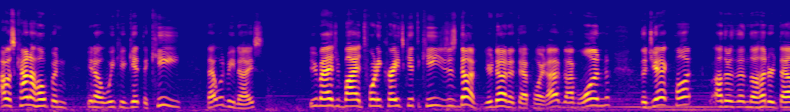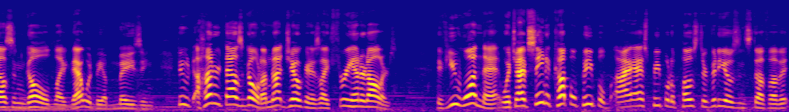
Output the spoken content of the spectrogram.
I was kind of hoping, you know, we could get the key. That would be nice. You imagine buying 20 crates, get the key, you're just done. You're done at that point. I've, I've won the jackpot other than the 100,000 gold. Like, that would be amazing. Dude, 100,000 gold, I'm not joking, is like $300. If you won that, which I've seen a couple people, I asked people to post their videos and stuff of it.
